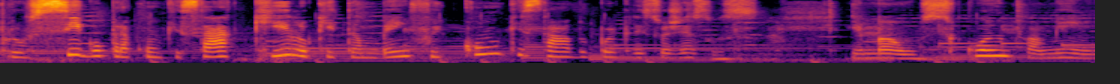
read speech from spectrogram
prossigo para conquistar aquilo que também fui conquistado por Cristo Jesus. Irmãos, quanto a mim,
